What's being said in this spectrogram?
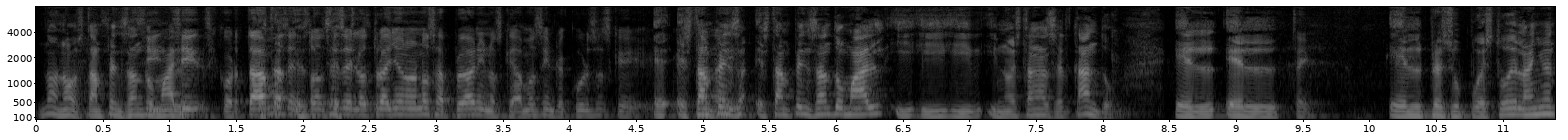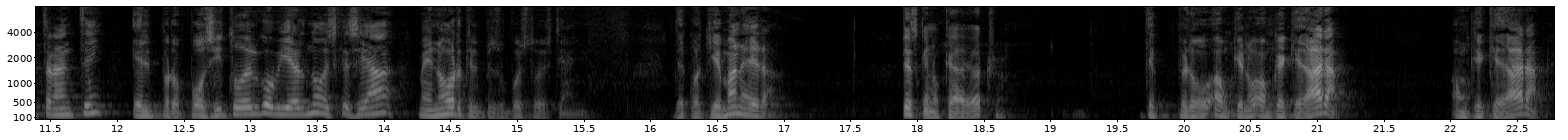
No, no, están pensando mal. si cortamos, entonces el otro año no nos aprueban y nos quedamos sin recursos que... Eh, están, están, pensando mal y, no están acertando. El, el, el presupuesto del año entrante, el propósito del gobierno es que sea menor que el presupuesto de este año. De cualquier manera. Es que no queda de otro. pero aunque, no, aunque quedara, aunque quedara,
